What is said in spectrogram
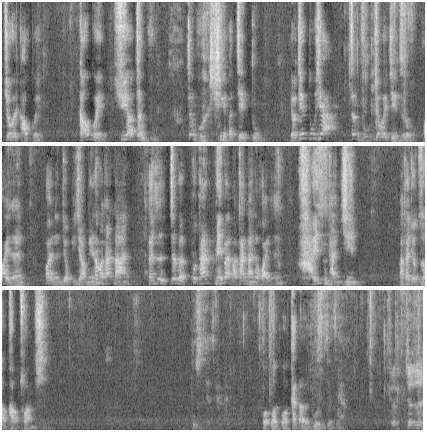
就会搞鬼，搞鬼需要政府，政府需要监督，有监督下，政府就会节制坏人，坏人就比较没那么贪婪。但是这个不贪没办法贪婪的坏人还是贪心，那他就只好靠创新。故事就这样，我我我看到的故事就这样。就就是，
